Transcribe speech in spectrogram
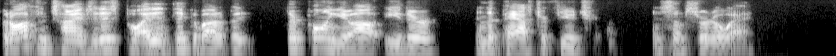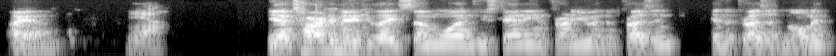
but oftentimes it is. pull- I didn't think about it, but they're pulling you out either in the past or future in some sort of way. I am. Yeah. Yeah, it's hard to manipulate someone who's standing in front of you in the present, in the present moment.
